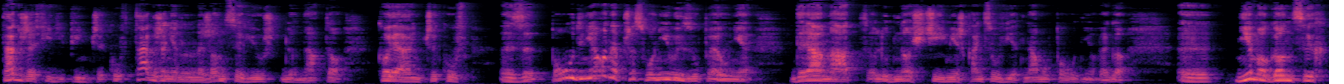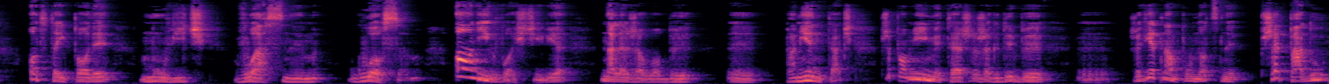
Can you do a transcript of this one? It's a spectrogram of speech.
także Filipińczyków, także nie należących już do NATO Koreańczyków z południa. One przesłoniły zupełnie dramat ludności i mieszkańców Wietnamu Południowego, y, nie mogących od tej pory mówić własnym głosem. O nich właściwie należałoby y, pamiętać. Przypomnijmy też, że gdyby, y, że Wietnam Północny przepadł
